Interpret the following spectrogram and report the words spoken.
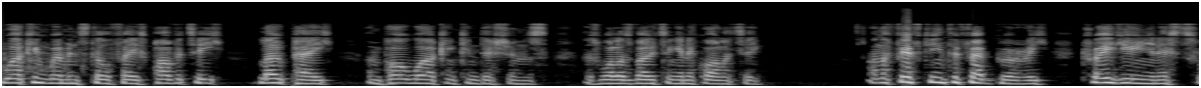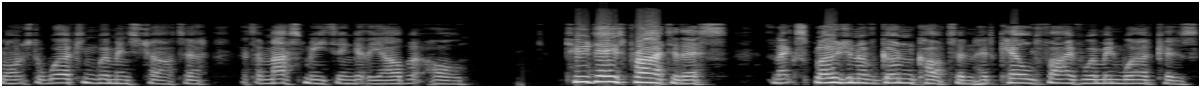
working women still face poverty, low pay, and poor working conditions, as well as voting inequality. On the 15th of February, trade unionists launched a Working Women's Charter at a mass meeting at the Albert Hall. Two days prior to this, an explosion of gun cotton had killed five women workers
